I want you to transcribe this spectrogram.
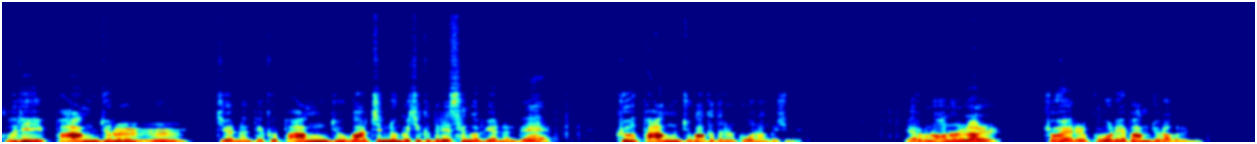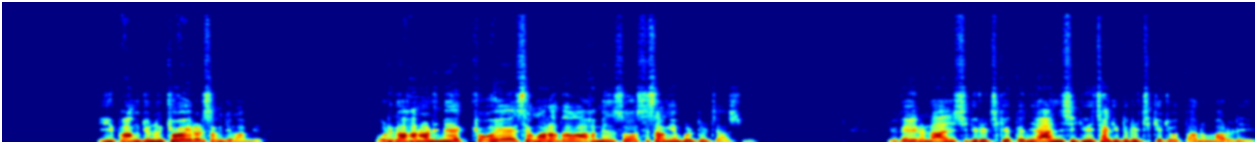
그들이 방주를 지었는데 그 방주가 짓는 것이 그들의 생업이었는데 그 방주가 그들을 구원한 것입니다. 여러분 오늘날 교회를 구원의 방주라 그럽니다. 이 방주는 교회를 상징합니다. 우리가 하나님의 교회 생활하다가 하면서 세상에 물들지 않습니다. 유대인은 안식일을 지켰더니 안식일이 자기들을 지켜주었다는 말을 해요.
